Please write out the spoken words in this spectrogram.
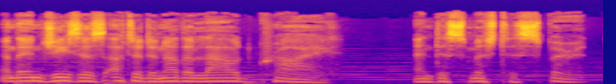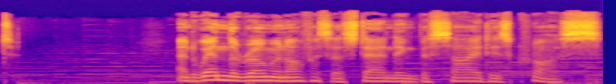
And then Jesus uttered another loud cry and dismissed his spirit. And when the Roman officer standing beside his cross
